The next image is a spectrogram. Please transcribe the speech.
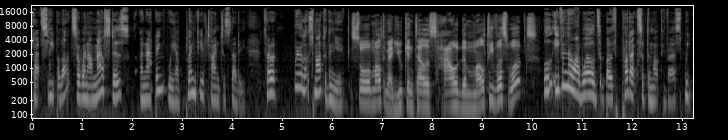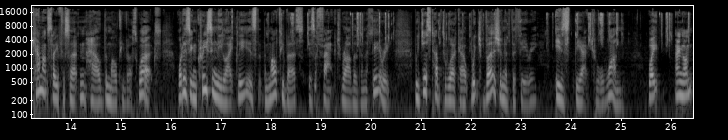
cats sleep a lot, so when our mousters are napping, we have plenty of time to study. So we're a lot smarter than you. So, Multi Matt, you can tell us how the multiverse works? Well, even though our worlds are both products of the multiverse, we cannot say for certain how the multiverse works. What is increasingly likely is that the multiverse is a fact rather than a theory. We just have to work out which version of the theory is the actual one. Wait, hang on.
